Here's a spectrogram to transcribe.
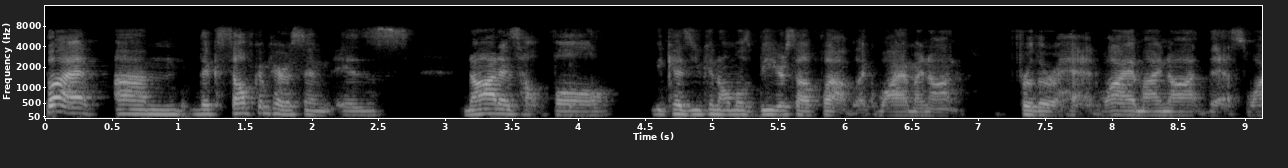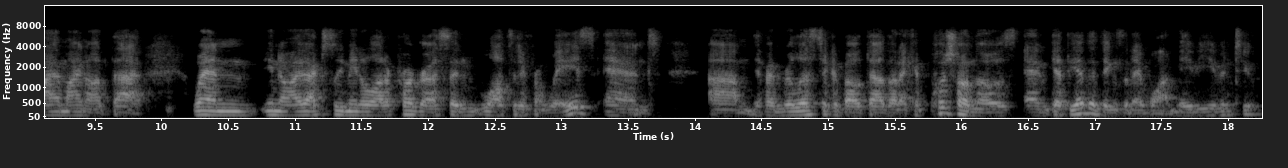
but um, the self comparison is not as helpful because you can almost beat yourself up. Like, why am I not further ahead? Why am I not this? Why am I not that? When you know I've actually made a lot of progress in lots of different ways, and um, if I'm realistic about that, then I can push on those and get the other things that I want, maybe even two.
